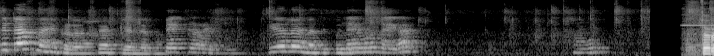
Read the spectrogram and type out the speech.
ते टाक ना इकडं पॅक केलेलं. पॅक करायचं. केलंय ना ते लय पहिले होतंय का? तर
